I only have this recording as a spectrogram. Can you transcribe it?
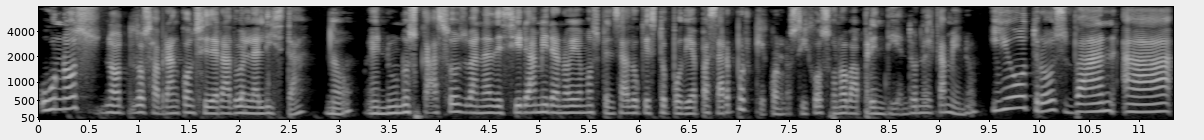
unos no los habrán considerado en la lista, ¿no? En unos casos van a decir, ah, mira, no habíamos pensado que esto podía pasar porque con los hijos uno va aprendiendo en el camino. Y otros van a,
